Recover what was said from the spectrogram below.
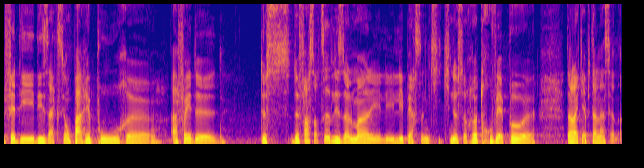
fait des, actions par et pour afin de, faire sortir de l'isolement les, les, personnes qui, qui, ne se retrouvaient pas euh, dans la capitale nationale.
